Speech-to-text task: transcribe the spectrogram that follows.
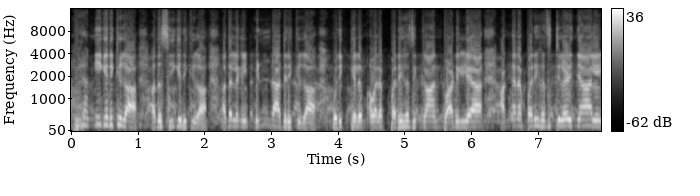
അവരംഗീകരിക്കുക അത് സ്വീകരിക്കുക. അതല്ലെങ്കിൽ മിണ്ടാതിരിക്കുക. ഒരിക്കലും അവരെ പരിഹസിക്കാൻ പാടില്ല. അങ്ങനെ പരിഹസിച്ചു കഴിഞ്ഞാൽ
